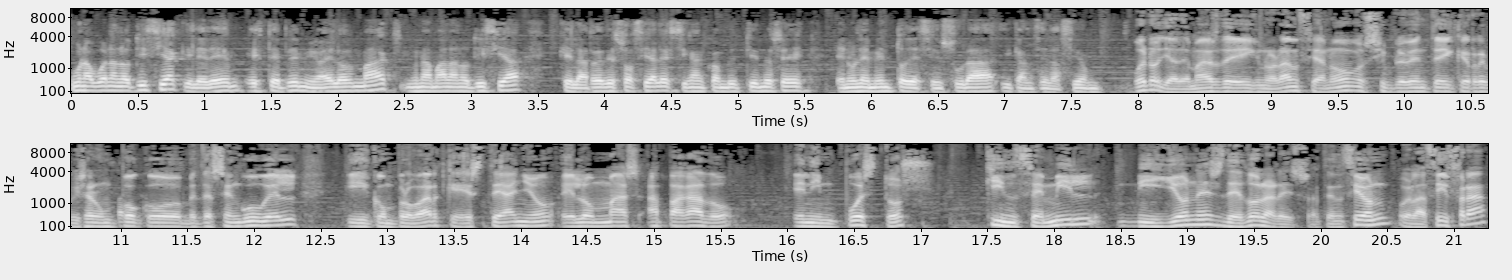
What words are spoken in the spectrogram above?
Una buena noticia que le den este premio a Elon Musk y una mala noticia que las redes sociales sigan convirtiéndose en un elemento de censura y cancelación. Bueno, y además de ignorancia, ¿no? Simplemente hay que revisar un poco, meterse en Google y comprobar que este año Elon Musk ha pagado en impuestos 15 mil millones de dólares. Atención, pues la cifra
